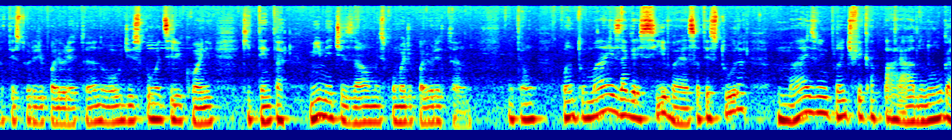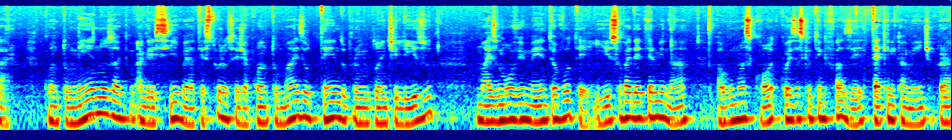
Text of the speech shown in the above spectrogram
a textura de poliuretano ou de espuma de silicone, que tenta mimetizar uma espuma de poliuretano. Então, quanto mais agressiva é essa textura, mais o implante fica parado no lugar. Quanto menos agressiva é a textura, ou seja, quanto mais eu tendo para um implante liso, mais movimento eu vou ter. E isso vai determinar algumas co coisas que eu tenho que fazer tecnicamente para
